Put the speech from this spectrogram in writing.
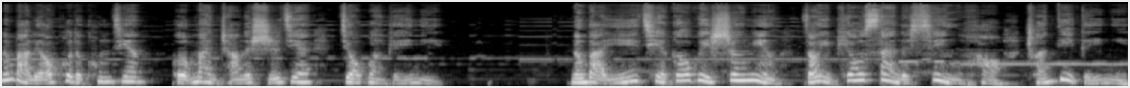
能把辽阔的空间。和漫长的时间浇灌给你，能把一切高贵生命早已飘散的信号传递给你，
